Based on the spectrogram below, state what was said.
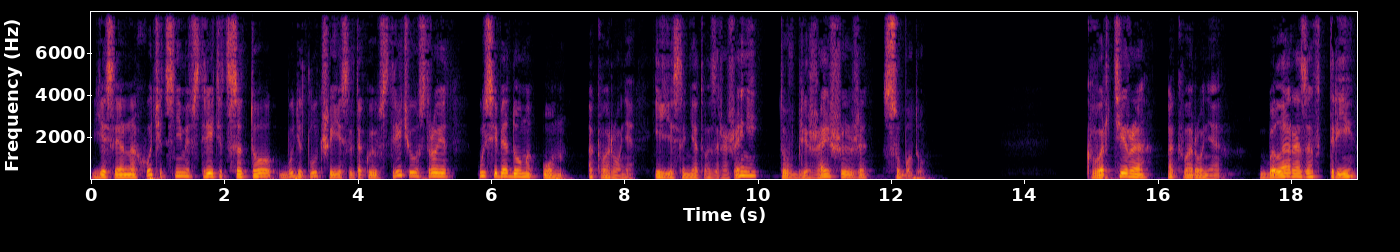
Если она хочет с ними встретиться, то будет лучше, если такую встречу устроит у себя дома он, Аквароня. И если нет возражений, то в ближайшую же субботу. Квартира Акварония была раза в три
